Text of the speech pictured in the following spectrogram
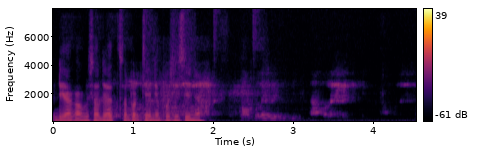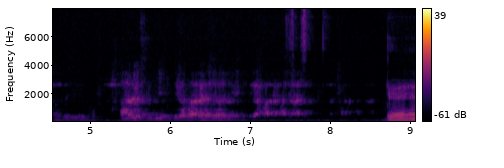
Dia kamu bisa lihat seperti ini posisinya. Oke. okay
